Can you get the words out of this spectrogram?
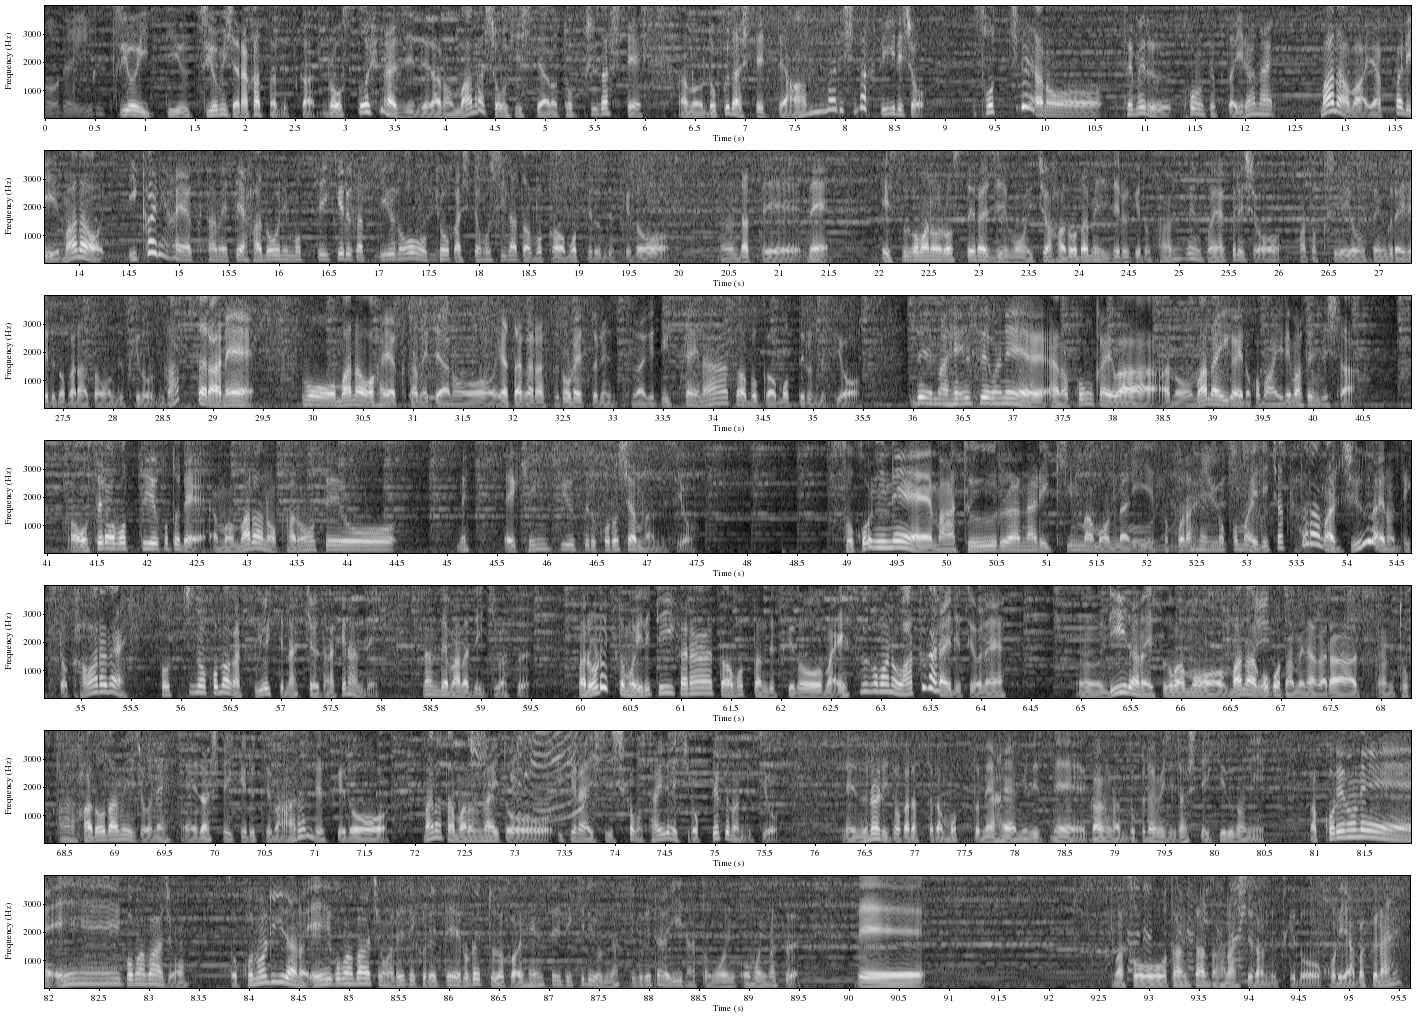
強いっていう強みじゃなかったんですか？ロストエナジーであのマナ消費してあの特殊出してあの毒出してってあんまりしなくていいでしょう。そっちであのー、攻めるコンセプトはいらない。マナはやっぱりマナをいかに早く貯めて波動に持っていけるかっていうのを強化してほしいなとは僕は思ってるんですけど、うん、だってね S ゴマのロストエナジーも一応波動ダメージ出るけど3500でしょ、まあ、特殊で4000ぐらい出るのかなと思うんですけどだったらねもうマナを早く貯めてあのヤタガラスロレットにつなげていきたいなとは僕は思ってるんですよでまあ編成はねあの今回はあのマナ以外の駒は入れませんでしたまあ、オセラボっていうことで、あのマナの可能性をね、え研究するコロシアムなんですよ。そこにね、まあ、トゥールラなり、キンマモンなり、そこら辺の駒入れちゃったら、まあ、従来のデッキと変わらない。そっちの駒が強いってなっちゃうだけなんで。なんで、マナでいきます。まあ、ロレットも入れていいかなとは思ったんですけど、まあ、S ゴマの枠がないですよね。うん、リーダーの S ゴマもマナー5個貯めながらあのとあの波動ダメージをね、えー、出していけるっていうのはあるんですけどマナーたまらないといけないししかも最大値600なんですよ。ね、ぬらりとかだったらもっとね早めにねガンガン毒ダメージ出していけるのに、まあ、これのね A ゴマバージョンそうこのリーダーの A ゴマバージョンが出てくれてロレットとかを編成できるようになってくれたらいいなと思い思いますでまあそう淡々と話してたんですけど、これやばくない？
